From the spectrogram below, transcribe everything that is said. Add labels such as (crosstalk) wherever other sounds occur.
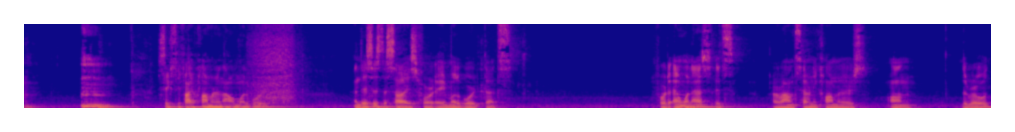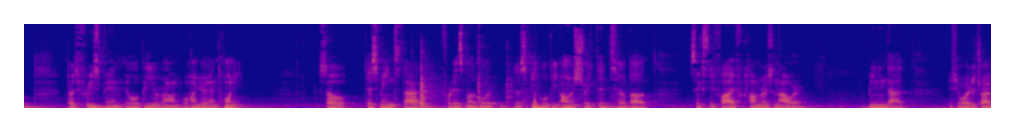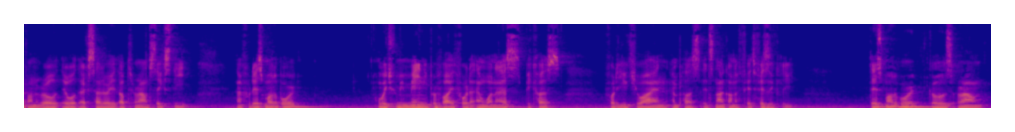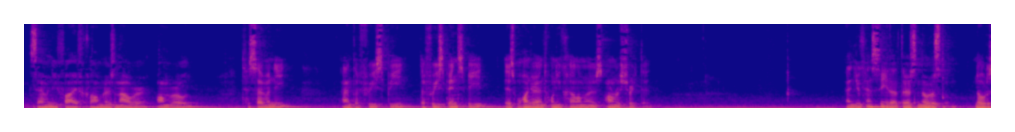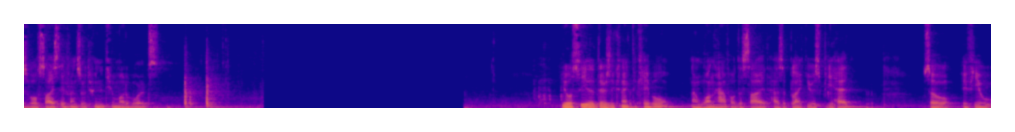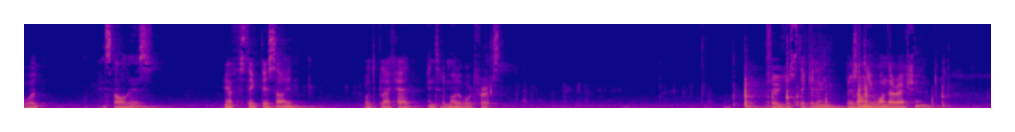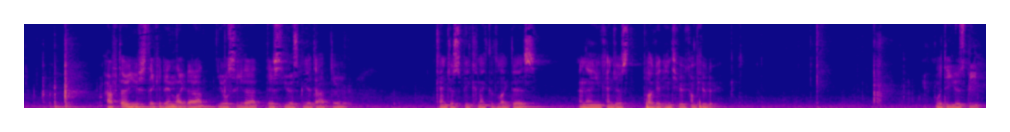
um, (clears throat) 65 kilometer an hour motherboard. And this is the size for a motherboard that's, for the N1S, it's around 70 kilometers on the road, but free spin, it will be around 120. So this means that for this motherboard, the speed will be unrestricted to about 65 kilometers an hour meaning that if you were to drive on the road, it will accelerate up to around 60. And for this motherboard, which we mainly provide for the M1S because for the UQi and M Plus, it's not gonna fit physically. This motherboard goes around 75 kilometers an hour on road to 70, and the free speed, the free spin speed is 120 kilometers unrestricted and you can see that there's noticeable, noticeable size difference between the two motherboards. You'll see that there's a connector cable and one half of the side has a black USB head. So if you would install this, you have to stick this side with the black head into the motherboard first. So you just stick it in. There's only one direction. After you stick it in like that, you'll see that this USB adapter can just be connected like this. And then you can just plug it into your computer with the USB.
